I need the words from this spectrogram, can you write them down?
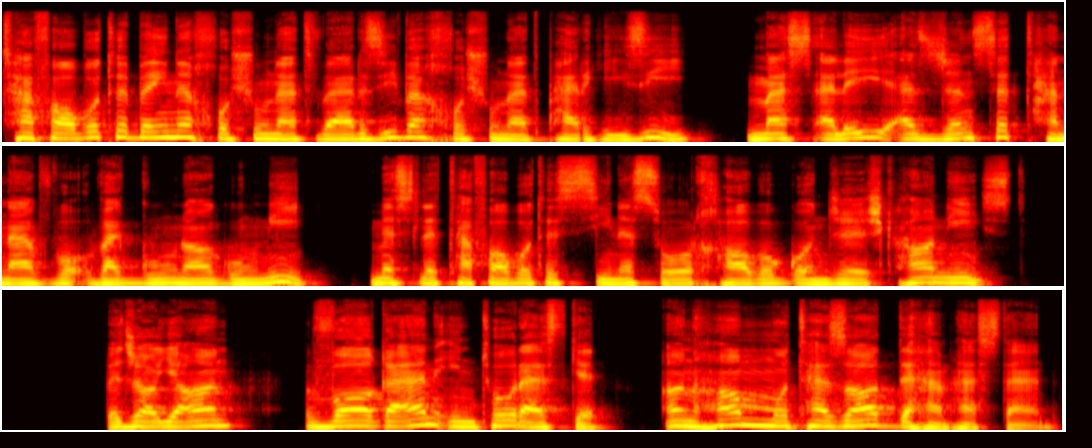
تفاوت بین خشونت ورزی و خشونت پرهیزی مسئله ای از جنس تنوع و گوناگونی مثل تفاوت سینه سرخ ها و گنجشک ها نیست. به جای آن واقعا اینطور است که آنها متضاد هم هستند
